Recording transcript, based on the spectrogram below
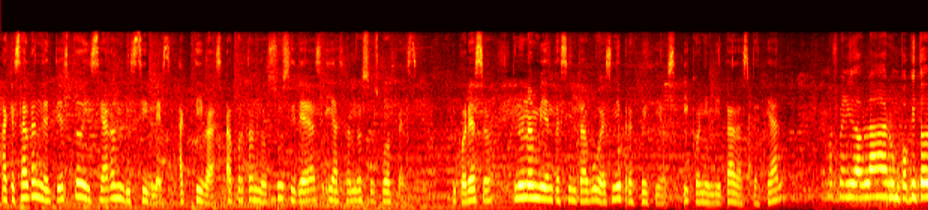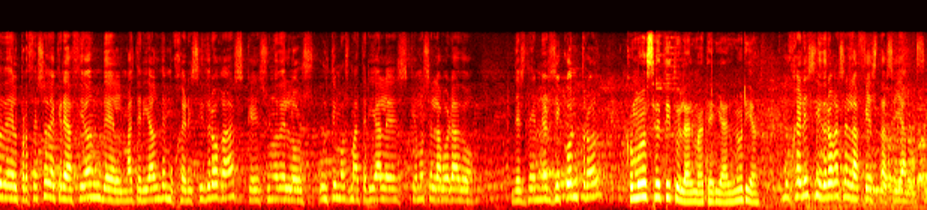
a que salgan del tiesto y se hagan visibles, activas, aportando sus ideas y alzando sus voces. Y por eso, en un ambiente sin tabúes ni prejuicios y con invitada especial, Hemos venido a hablar un poquito del proceso de creación del material de Mujeres y Drogas, que es uno de los últimos materiales que hemos elaborado desde Energy Control. ¿Cómo se titula el material, Nuria? Mujeres y Drogas en la Fiesta se llama así.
